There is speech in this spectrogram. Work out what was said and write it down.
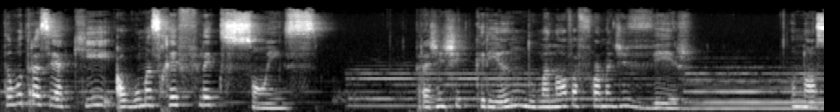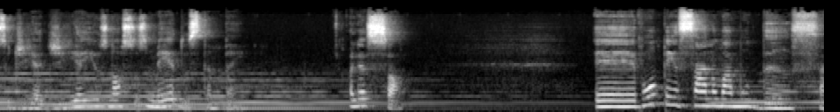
Então, vou trazer aqui algumas reflexões para a gente ir criando uma nova forma de ver o nosso dia a dia e os nossos medos também. Olha só. É, vamos pensar numa mudança.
